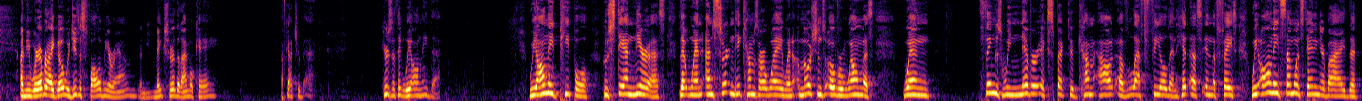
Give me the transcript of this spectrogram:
I mean, wherever I go, would you just follow me around and make sure that I'm okay? I've got your back. Here's the thing we all need that. We all need people who stand near us that when uncertainty comes our way, when emotions overwhelm us, when things we never expected come out of left field and hit us in the face, we all need someone standing nearby that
